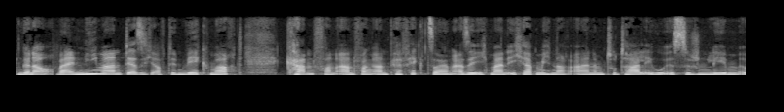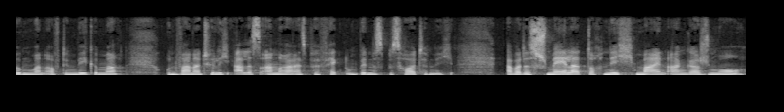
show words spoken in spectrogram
Genau, weil niemand, der sich auf den Weg macht, kann von Anfang an perfekt sein. Also ich meine, ich habe mich nach einem total egoistischen Leben irgendwann auf den Weg gemacht und war natürlich alles andere als perfekt und bin es bis heute nicht. Aber das schmälert doch nicht mein Engagement.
